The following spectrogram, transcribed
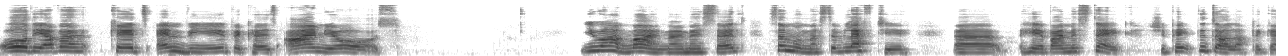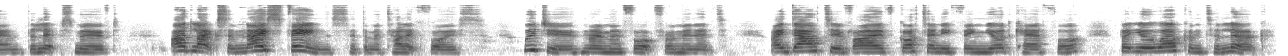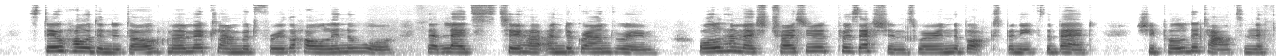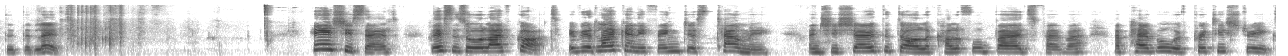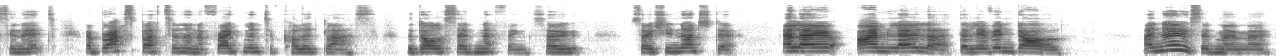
All the other kids envy you because I'm yours. You aren't mine, Momo said. Someone must have left you uh, here by mistake. She picked the doll up again. The lips moved. I'd like some nice things, said the metallic voice. Would you? Momo thought for a minute. I doubt if I've got anything you'd care for, but you're welcome to look. Still holding the doll, Momo clambered through the hole in the wall that led to her underground room. All her most treasured possessions were in the box beneath the bed. She pulled it out and lifted the lid. Here, she said, this is all I've got. If you'd like anything, just tell me. And she showed the doll a colourful bird's feather, a pebble with pretty streaks in it, a brass button, and a fragment of coloured glass. The doll said nothing, so so she nudged it. Hello, I'm Lola, the living doll. I know, said Momo,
